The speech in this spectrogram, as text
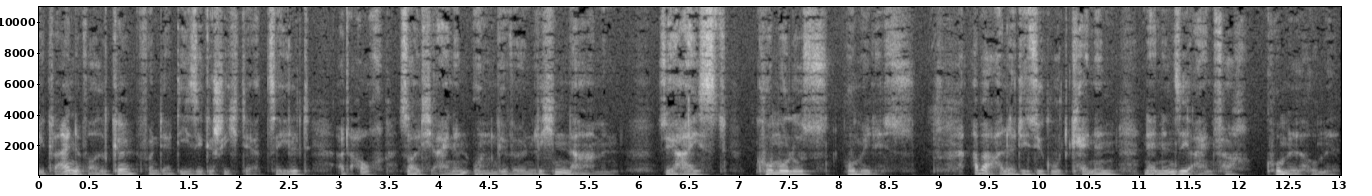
Die kleine Wolke, von der diese Geschichte erzählt, hat auch solch einen ungewöhnlichen Namen. Sie heißt Cumulus humilis aber alle, die sie gut kennen, nennen sie einfach Kummelhummel.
